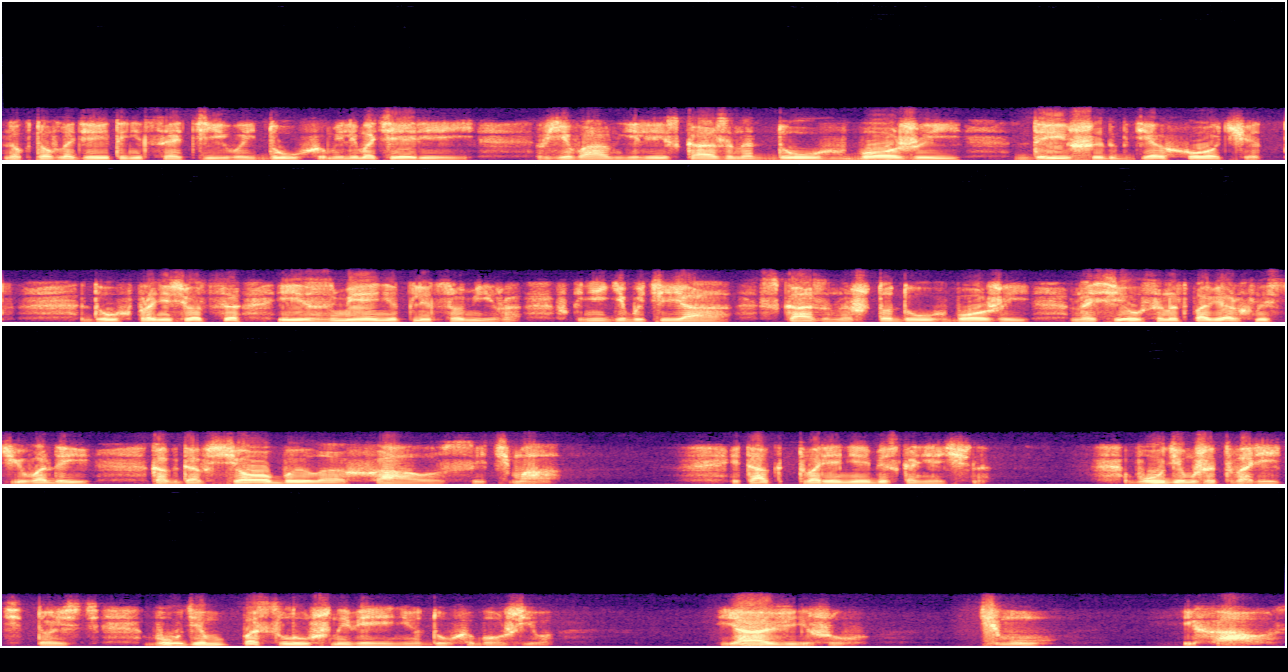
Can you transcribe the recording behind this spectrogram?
Но кто владеет инициативой, духом или материей? В Евангелии сказано «Дух Божий дышит где хочет». Дух пронесется и изменит лицо мира. В книге «Бытия» сказано, что Дух Божий носился над поверхностью воды, когда все было хаос и тьма. Итак, творение бесконечно. Будем же творить, то есть будем послушны веянию Духа Божьего. Я вижу тьму и хаос.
